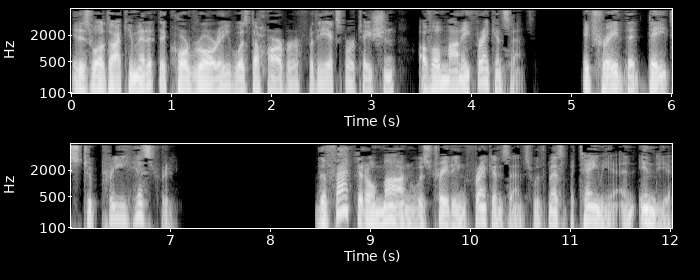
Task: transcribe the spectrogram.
It is well documented that Khor Rori was the harbor for the exportation of Omani frankincense, a trade that dates to prehistory. The fact that Oman was trading frankincense with Mesopotamia and India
